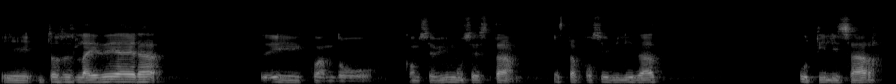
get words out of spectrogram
Eh, entonces la idea era, eh, cuando concebimos esta, esta posibilidad, utilizar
